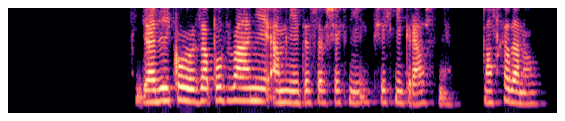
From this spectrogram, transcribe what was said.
Já děkuji za pozvání a mějte se všichni, všichni krásně. Naschledanou.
